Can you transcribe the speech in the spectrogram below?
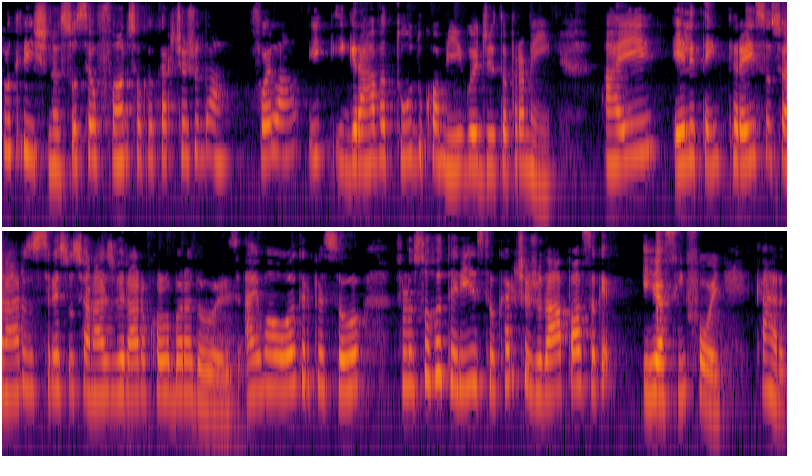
Falou, Cristina, sou seu fã, só que eu quero te ajudar. Foi lá e, e grava tudo comigo, edita para mim. Aí ele tem três funcionários, os três funcionários viraram colaboradores. Aí uma outra pessoa falou: sou roteirista, eu quero te ajudar, posso. E assim foi. Cara,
